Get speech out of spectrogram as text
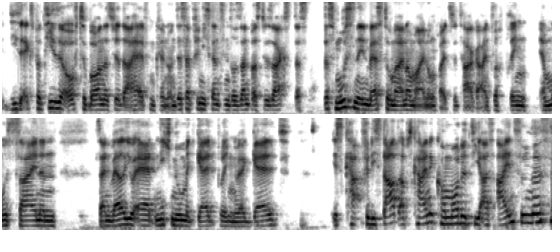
diese Expertise aufzubauen, dass wir da helfen können. Und deshalb finde ich es ganz interessant, was du sagst. Dass, das muss ein Investor meiner Meinung heutzutage einfach bringen. Er muss seinen, sein Value Add nicht nur mit Geld bringen, weil Geld ist für die Startups keine Commodity als Einzelnes,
